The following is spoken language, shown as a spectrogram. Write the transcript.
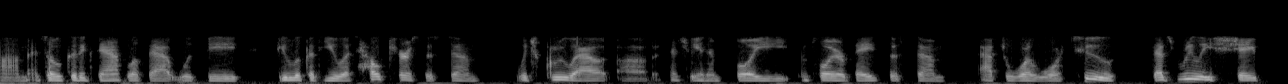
Um, and so, a good example of that would be if you look at the U.S. healthcare system, which grew out of essentially an employee employer-based system after World War II. That's really shaped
